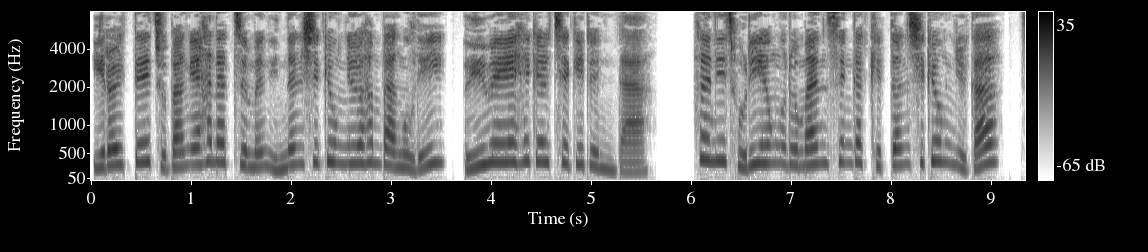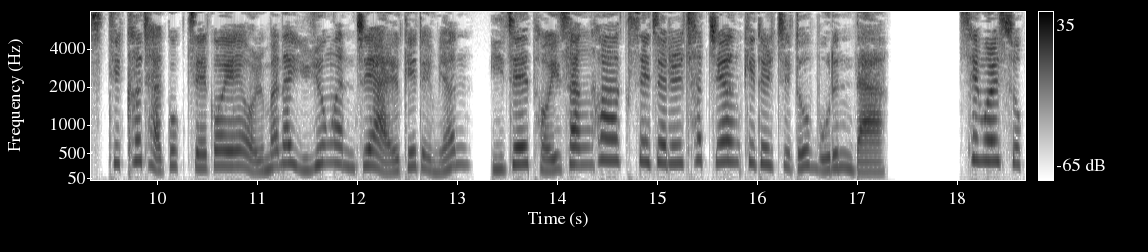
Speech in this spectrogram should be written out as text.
이럴 때 주방에 하나쯤은 있는 식용유 한 방울이 의외의 해결책이 된다. 흔히 조리용으로만 생각했던 식용유가 스티커 자국 제거에 얼마나 유용한지 알게 되면 이제 더 이상 화학세제를 찾지 않게 될지도 모른다. 생활 속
